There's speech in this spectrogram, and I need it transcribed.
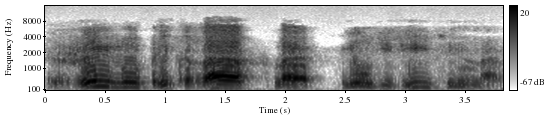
«Жизнь прекрасна и удивительна!»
